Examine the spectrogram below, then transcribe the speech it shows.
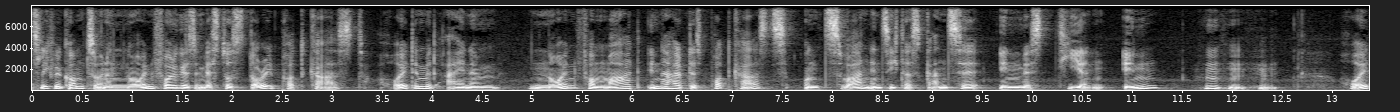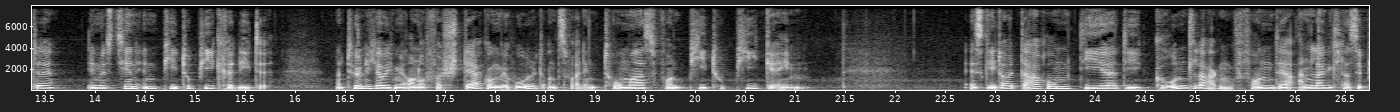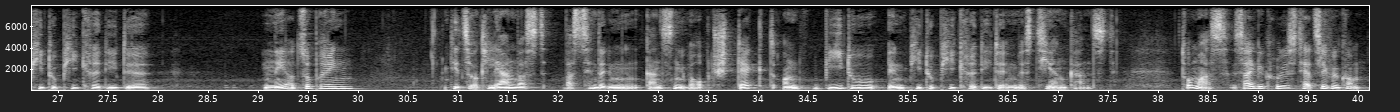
Herzlich willkommen zu einer neuen Folge des Investor Story Podcast. Heute mit einem neuen Format innerhalb des Podcasts und zwar nennt sich das Ganze Investieren in. Hm, hm, hm. Heute investieren in P2P-Kredite. Natürlich habe ich mir auch noch Verstärkung geholt und zwar den Thomas von P2P Game. Es geht heute darum, dir die Grundlagen von der Anlageklasse P2P-Kredite näher zu bringen, dir zu erklären, was, was hinter dem Ganzen überhaupt steckt und wie du in P2P-Kredite investieren kannst. Thomas, sei gegrüßt, herzlich willkommen.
